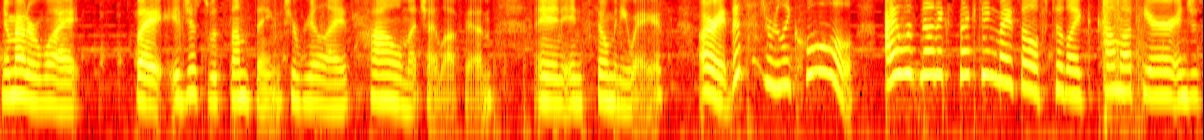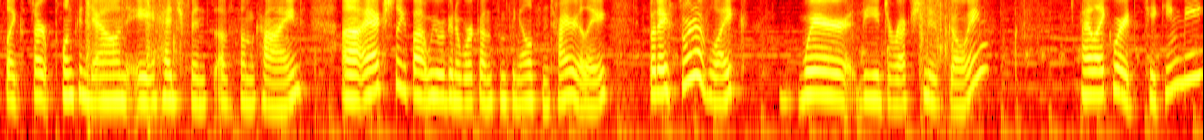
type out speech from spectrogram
no matter what. But it just was something to realize how much I love him. in, in so many ways. All right, this is really cool. I was not expecting myself to like come up here and just like start plunking down a hedge fence of some kind. Uh, I actually thought we were going to work on something else entirely, but I sort of like where the direction is going. I like where it's taking me.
